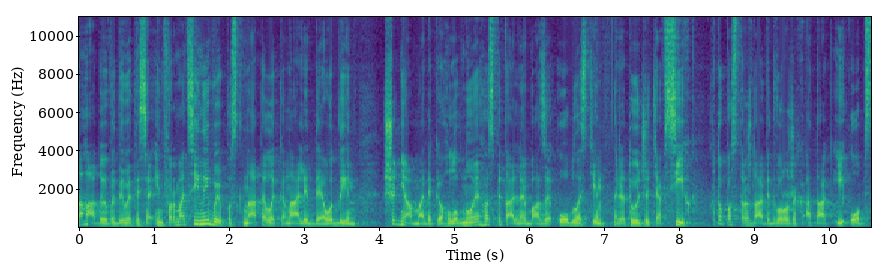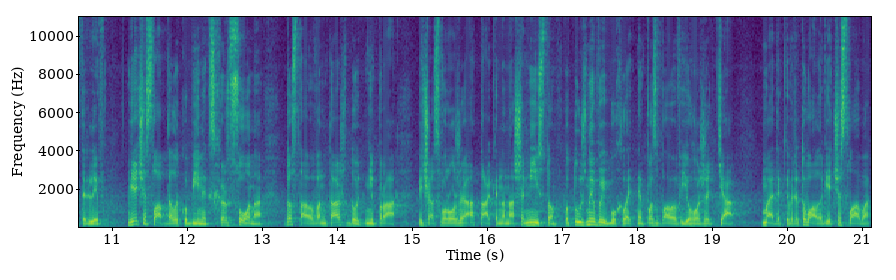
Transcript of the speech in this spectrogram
Нагадую, ви дивитеся інформаційний випуск на телеканалі Д1. Щодня медики головної госпітальної бази області рятують життя всіх, хто постраждав від ворожих атак і обстрілів. В'ячеслав Далекобійник з Херсона доставив вантаж до Дніпра. Під час ворожої атаки на наше місто потужний вибух ледь не позбавив його життя. Медики врятували В'ячеслава.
